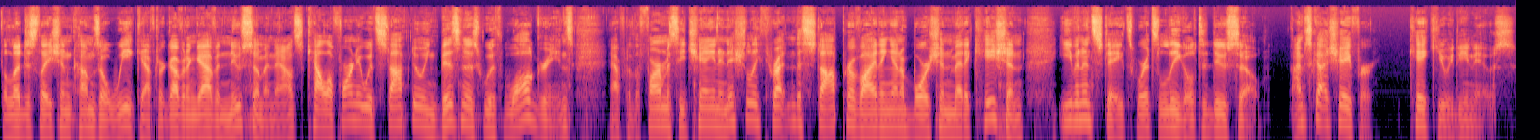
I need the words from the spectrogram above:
The legislation comes a week after Governor Gavin Newsom announced California would stop doing business with Walgreens after the pharmacy chain initially threatened to stop providing an abortion medication, even in states where it's legal to do so. I'm Scott Shafer, KQED News.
